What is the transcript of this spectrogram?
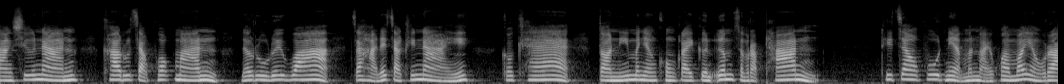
บางชื่อนั้นข้ารู้จักพวกมัน แล้วรู้ด้วยว่าจะหาได้จากที่ไหน ก็แค่ ตอนนี้มันยังคงไกลเกินเอื้อมสำหรับท่าน ที่เจ้าพูดเนี่ยมันหมายความว่าอย่างไร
